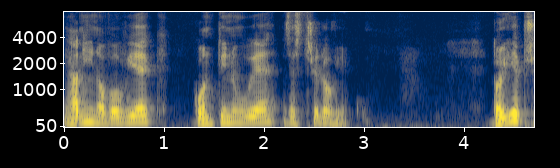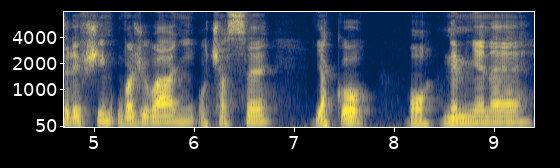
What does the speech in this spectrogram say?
raný novověk kontinuuje ze středověku. To je především uvažování o čase jako o neměné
